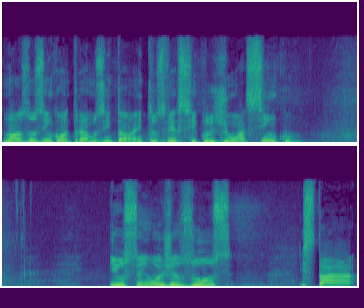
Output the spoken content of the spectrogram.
nós nos encontramos então entre os versículos de 1 a 5 E o Senhor Jesus está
